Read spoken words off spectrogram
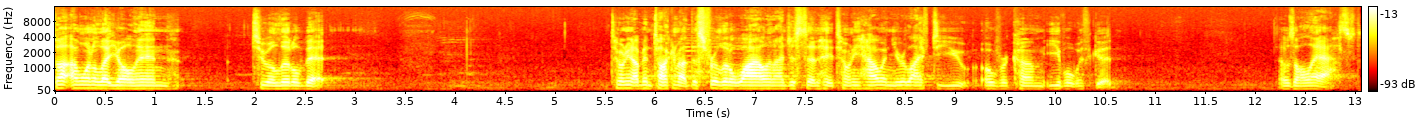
So I want to let y'all in to a little bit. Tony, I've been talking about this for a little while, and I just said, Hey, Tony, how in your life do you overcome evil with good? That was all I asked.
